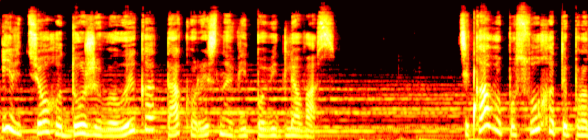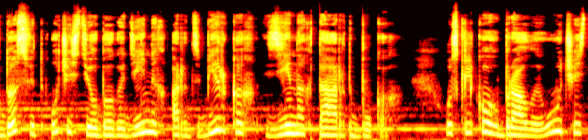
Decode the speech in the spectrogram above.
і від цього дуже велика та корисна відповідь для вас. Цікаво послухати про досвід участі у благодійних артзбірках, зінах та артбуках, у скількох брали участь,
